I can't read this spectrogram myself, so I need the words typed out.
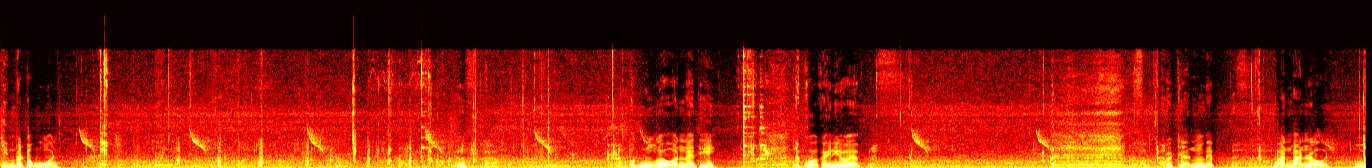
กินปัดปักบุ้งกันปักบุ้งกับวันนทีแต่กลัวไก่นี่ด้วยแบบรสชาติมันแบบบ้านบ้านๆเราอืม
